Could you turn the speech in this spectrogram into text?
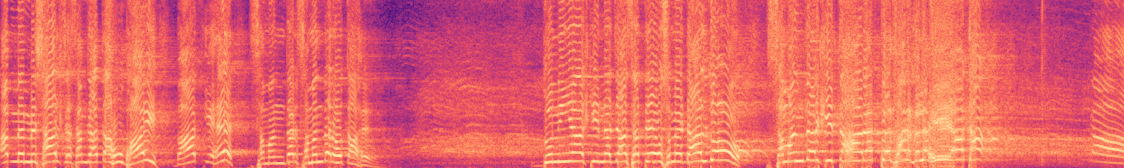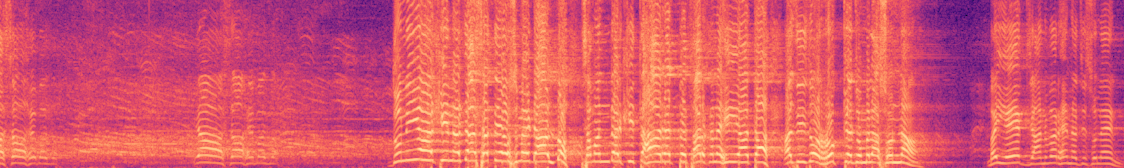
अब मैं मिसाल से समझाता हूँ, भाई, बात यह है, समंदर समंदर होता है। दुनिया की नजासतें उसमें डाल दो, समंदर की तहारत पे फ़र्क नहीं आता। या साहेब या साहेब दुनिया की नजासतें उसमें डाल दो, समंदर की तहारत पे फ़र्क नहीं आता। अजीजों, रुक के जुमला सुनना। भाई, एक जानवर है नजिसुलैन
